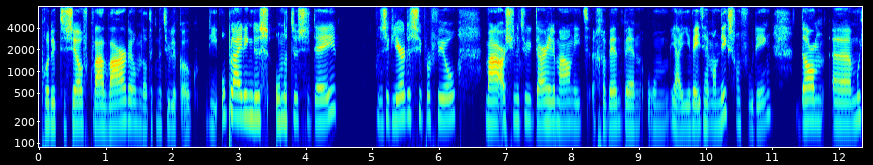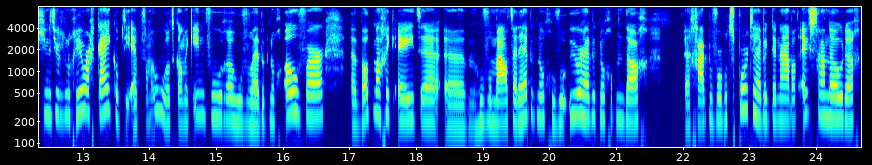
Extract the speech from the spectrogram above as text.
producten zelf qua waarde, omdat ik natuurlijk ook die opleiding dus ondertussen deed. Dus ik leerde superveel. Maar als je natuurlijk daar helemaal niet gewend bent om, ja, je weet helemaal niks van voeding, dan uh, moet je natuurlijk nog heel erg kijken op die app van, oeh, wat kan ik invoeren? Hoeveel heb ik nog over? Uh, wat mag ik eten? Um, hoeveel maaltijden heb ik nog? Hoeveel uur heb ik nog op een dag? Uh, ga ik bijvoorbeeld sporten? Heb ik daarna wat extra nodig?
